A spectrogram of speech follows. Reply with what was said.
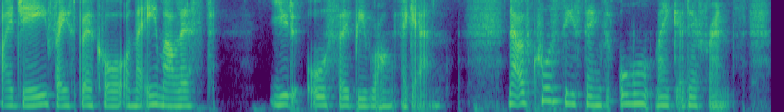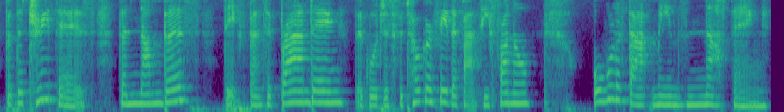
IG, Facebook, or on their email list, you'd also be wrong again. Now, of course, these things all make a difference, but the truth is the numbers, the expensive branding, the gorgeous photography, the fancy funnel, all of that means nothing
